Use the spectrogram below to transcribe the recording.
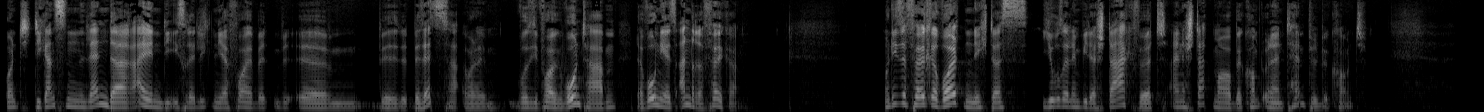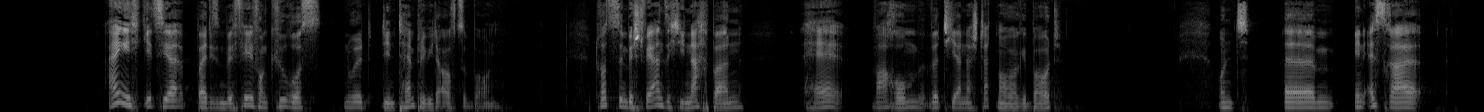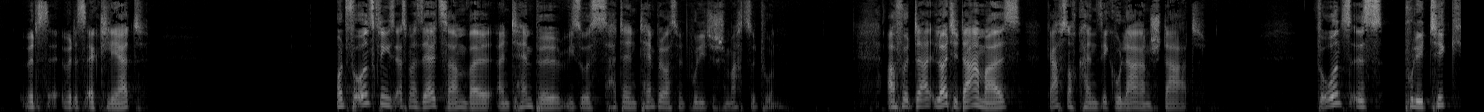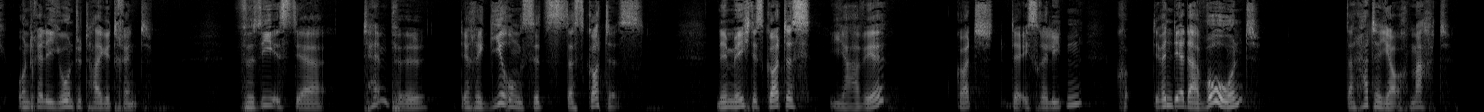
Und die ganzen Ländereien, die Israeliten ja vorher be, ähm, be, besetzt haben, oder wo sie vorher gewohnt haben, da wohnen jetzt andere Völker. Und diese Völker wollten nicht, dass Jerusalem wieder stark wird, eine Stadtmauer bekommt und einen Tempel bekommt. Eigentlich geht es ja bei diesem Befehl von Kyros nur, den Tempel wieder aufzubauen. Trotzdem beschweren sich die Nachbarn, hä, warum wird hier an der Stadtmauer gebaut? Und ähm, in Esra wird es, wird es erklärt. Und für uns klingt es erstmal seltsam, weil ein Tempel, wieso ist, hat ein Tempel was mit politischer Macht zu tun? Aber für da, Leute damals gab es noch keinen säkularen Staat. Für uns ist Politik und Religion total getrennt. Für sie ist der Tempel der Regierungssitz des Gottes, nämlich des Gottes Jahwe, Gott der Israeliten. Wenn der da wohnt, dann hat er ja auch Macht.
